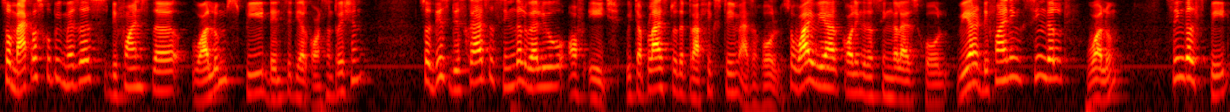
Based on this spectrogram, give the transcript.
So macroscopic measures defines the volume, speed, density or concentration. So this describes a single value of each which applies to the traffic stream as a whole. So why we are calling it a single as whole? We are defining single volume, single speed,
